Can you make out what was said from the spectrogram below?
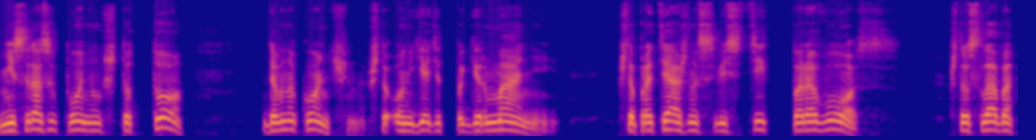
Не сразу понял, что то давно кончено, что он едет по Германии, что протяжно свистит паровоз, что слабо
